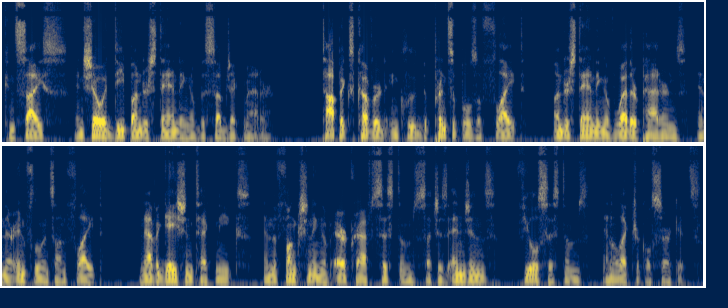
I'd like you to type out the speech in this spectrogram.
concise, and show a deep understanding of the subject matter. Topics covered include the principles of flight, understanding of weather patterns and their influence on flight, navigation techniques, and the functioning of aircraft systems such as engines, fuel systems, and electrical circuits.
